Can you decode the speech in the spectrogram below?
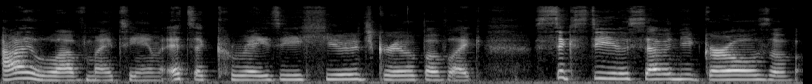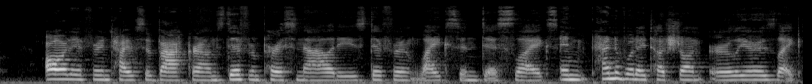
I love my team. It's a crazy, huge group of like 60 to 70 girls of all different types of backgrounds, different personalities, different likes and dislikes. And kind of what I touched on earlier is like,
